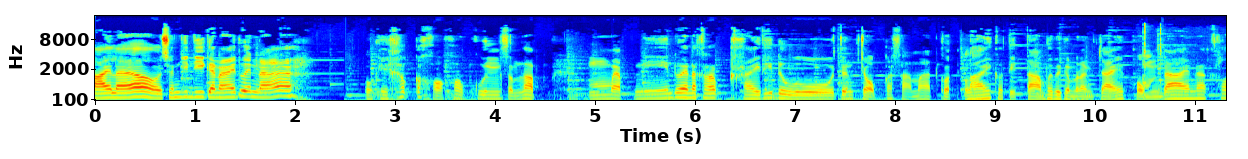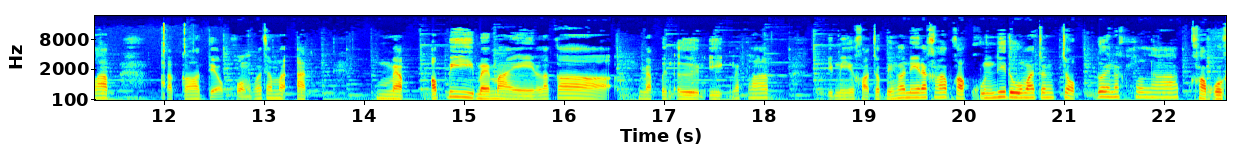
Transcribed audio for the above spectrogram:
ร้ายแล้ว ฉันยินดีกับนายด้วยนะ โอเคครับก็ขอขอบคุณสำหรับแมปนี้ด้วยนะครับ ใครที่ดูจนจบก็สามารถกดไลค์กดติดตามเพื่อเป็นกำลังใจให้ผมได้นะครับ แล้วก็เดี๋ยวผมก็จะมาอัดแมปออบบี้ใหม่ๆ แล้วก็แมปอื่นๆอีกนะครับคลิปนี้ขอจบเพียงเท่านี้นะครับ ขอบคุณที่ดูมาจนจบด้วยนะครับ ขอบคุณ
